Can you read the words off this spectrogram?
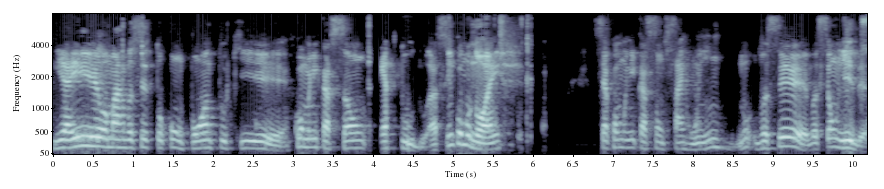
E aí, Omar, você tocou um ponto que comunicação é tudo. Assim como nós, se a comunicação sai ruim, você, você é um líder.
